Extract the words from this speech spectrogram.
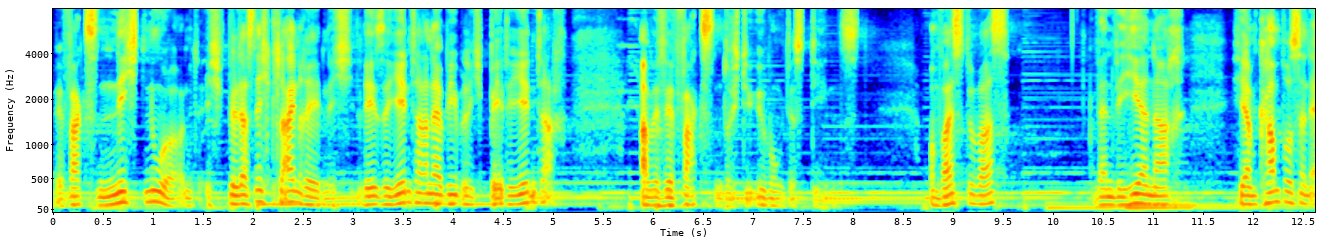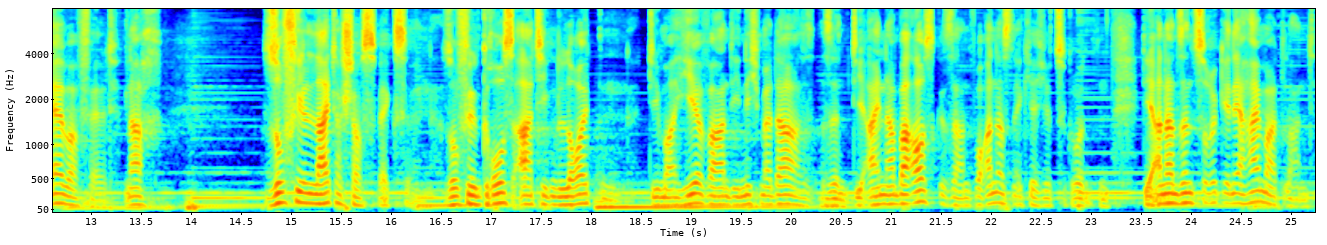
Wir wachsen nicht nur, und ich will das nicht kleinreden, ich lese jeden Tag in der Bibel, ich bete jeden Tag, aber wir wachsen durch die Übung des Dienstes. Und weißt du was? Wenn wir hier nach, hier am Campus in Elberfeld, nach so vielen Leiterschaftswechseln, so vielen großartigen Leuten, die mal hier waren, die nicht mehr da sind. Die einen haben wir ausgesandt, woanders eine Kirche zu gründen. Die anderen sind zurück in ihr Heimatland.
